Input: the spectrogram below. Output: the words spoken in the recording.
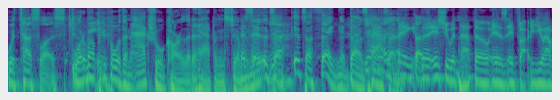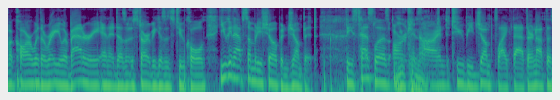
with Teslas. What about people with an actual car that it happens to? I mean, That's it. it's Yeah. a it's a thing that does Yeah, happen. The, thing, the issue with that though is if uh, you have a car with a regular battery and it doesn't start because it's too cold, you can have somebody show up and jump it. These Teslas aren't designed to be jumped like that. They're not the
